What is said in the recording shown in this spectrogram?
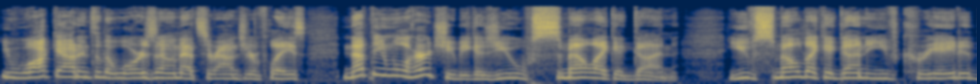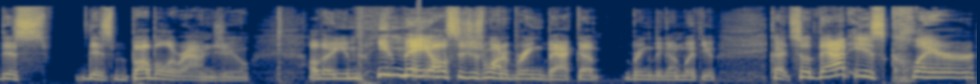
You walk out into the war zone that surrounds your place. Nothing will hurt you because you smell like a gun. You've smelled like a gun and you've created this this bubble around you. Although you you may also just want to bring back up, bring the gun with you. Okay, so that is Claire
